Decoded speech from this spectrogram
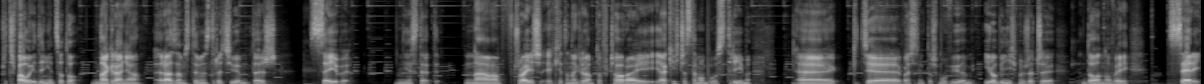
Przetrwało jedynie co to nagrania. Razem z tym straciłem też savey. Niestety. Na wczoraj, jak ja to nagrywam, to wczoraj, jakiś czas temu był stream, e, gdzie właśnie też mówiłem i robiliśmy rzeczy do nowej serii,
